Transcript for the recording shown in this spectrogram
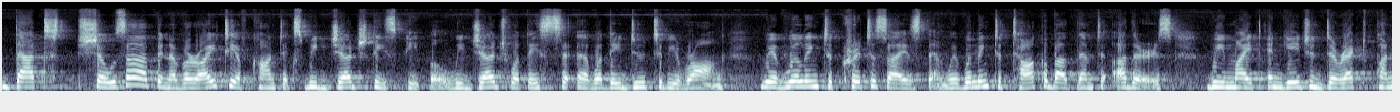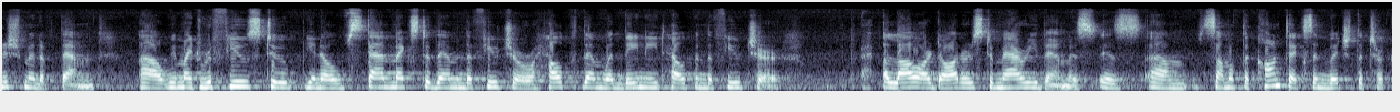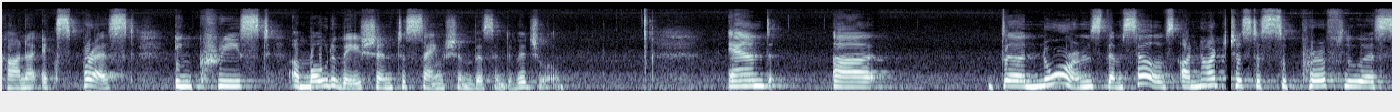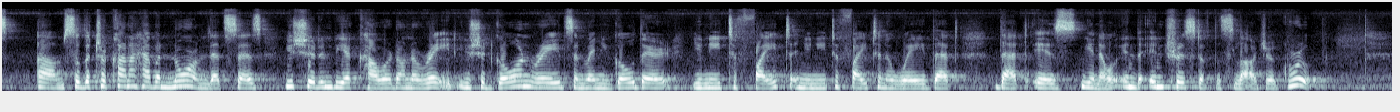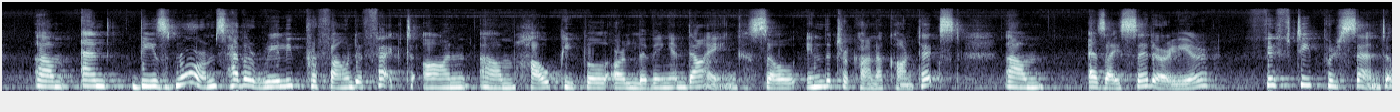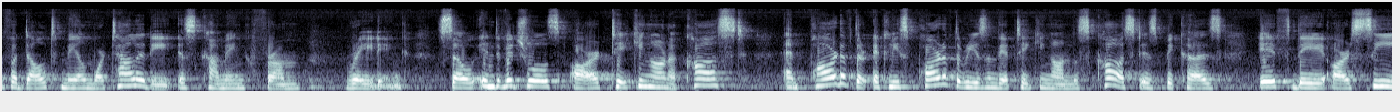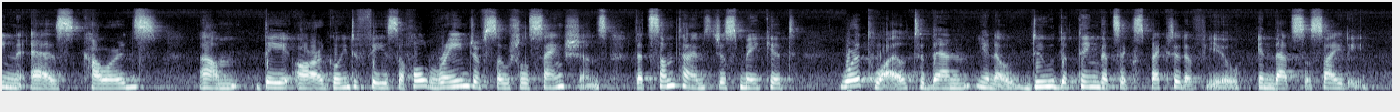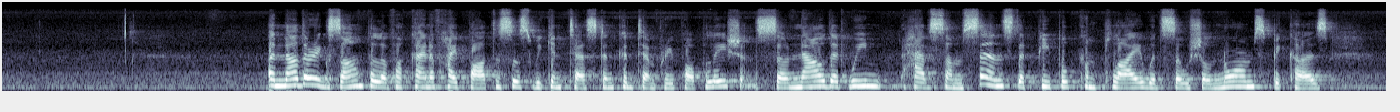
that shows up in a variety of contexts. We judge these people. We judge what they, uh, what they do to be wrong. We're willing to criticize them. We're willing to talk about them to others. We might engage in direct punishment of them. Uh, we might refuse to, you know, stand next to them in the future or help them when they need help in the future allow our daughters to marry them is, is um, some of the contexts in which the Turkana expressed increased a motivation to sanction this individual. And uh, the norms themselves are not just a superfluous um, so the Turkana have a norm that says you shouldn't be a coward on a raid. You should go on raids, and when you go there, you need to fight, and you need to fight in a way that that is, you know, in the interest of this larger group. Um, and these norms have a really profound effect on um, how people are living and dying. So in the Turkana context, um, as I said earlier, 50% of adult male mortality is coming from raiding. So individuals are taking on a cost, and part of the, at least part of the reason they're taking on this cost is because if they are seen as cowards, um, they are going to face a whole range of social sanctions that sometimes just make it worthwhile to then, you know, do the thing that's expected of you in that society. Another example of a kind of hypothesis we can test in contemporary populations. So now that we have some sense that people comply with social norms because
